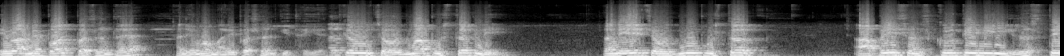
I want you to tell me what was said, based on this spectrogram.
એવા અમે પાંચ પસંદ થયા અને એમાં મારી પસંદગી થઈ વાત કરું ચૌદમા પુસ્તકની, અને એ ચૌદમું પુસ્તક આપણી સંસ્કૃતિની રસ્તે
